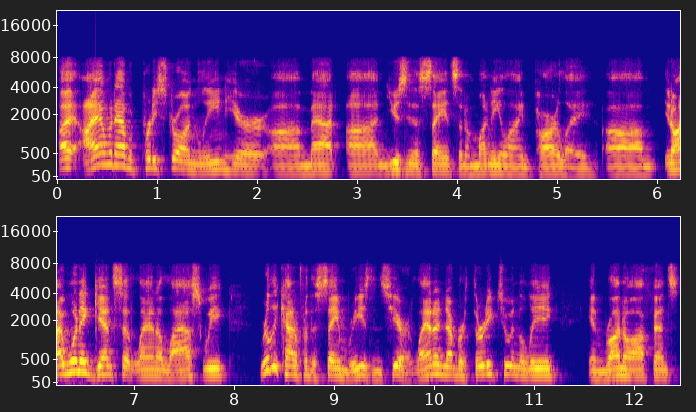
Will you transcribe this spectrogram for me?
I, I would have a pretty strong lean here, uh, Matt, on using the Saints in a money line parlay. Um, you know, I went against Atlanta last week, really kind of for the same reasons here. Atlanta number 32 in the league in run offense.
